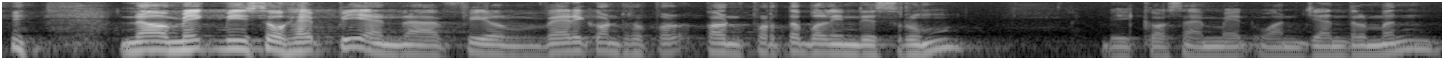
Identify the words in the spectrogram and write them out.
now make me so happy and I feel very comfortable in this room because I met one gentleman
